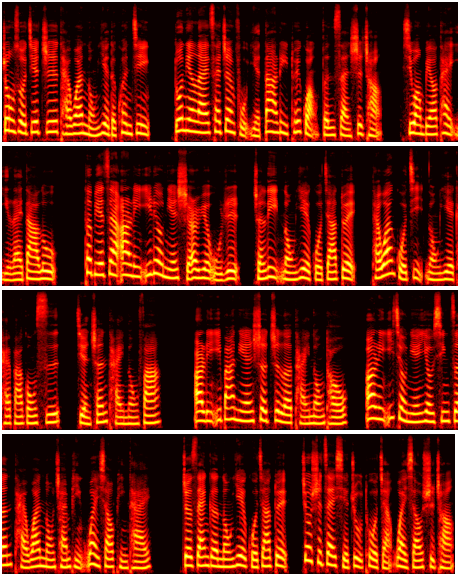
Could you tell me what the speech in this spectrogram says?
众所皆知，台湾农业的困境，多年来蔡政府也大力推广分散市场，希望不要太依赖大陆。特别在二零一六年十二月五日成立农业国家队台湾国际农业开发公司，简称台农发。二零一八年设置了台农投。二零一九年又新增台湾农产品外销平台，这三个农业国家队就是在协助拓展外销市场。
